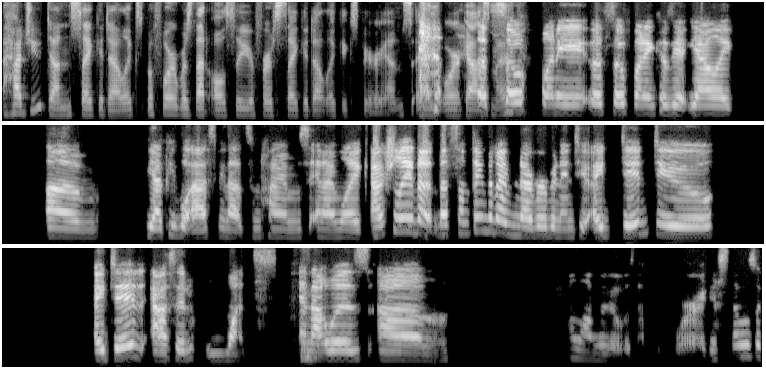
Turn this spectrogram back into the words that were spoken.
had you done psychedelics before? Was that also your first psychedelic experience and orgasm? That's so funny. That's so funny because yeah, yeah, like, um, yeah, people ask me that sometimes, and I'm like, actually, that that's something that I've never been into. I did do, I did acid once, and that was um, how long ago was that before? I guess that was a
